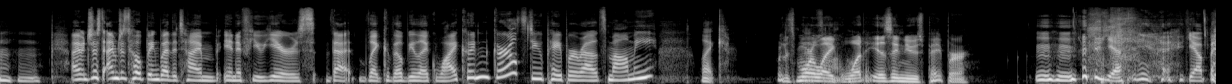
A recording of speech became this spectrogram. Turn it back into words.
I'm just I'm just hoping by the time in a few years that like they'll be like, why couldn't girls do paper routes, mommy? Like, But it's more like what is a newspaper? yeah, yep.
